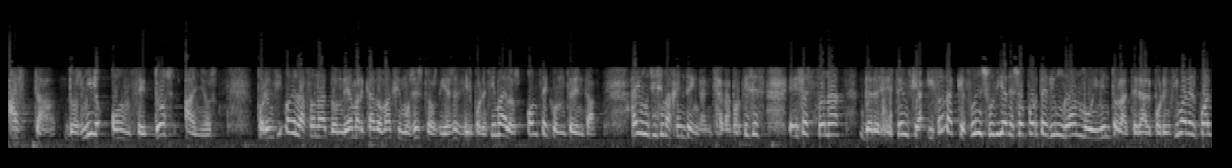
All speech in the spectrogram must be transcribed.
hasta 2011, dos años, por encima de la zona donde ha marcado máximos estos días, es decir, por encima de los 11,30, hay muchísima gente enganchada, porque esa es, esa es zona de resistencia y zona que fue en su día de soporte de un gran movimiento lateral, por encima del cual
